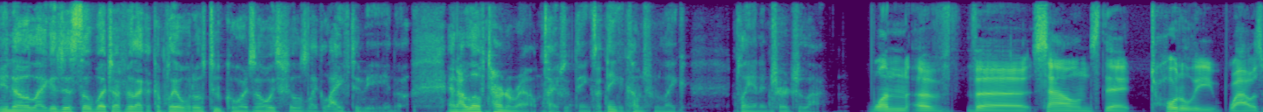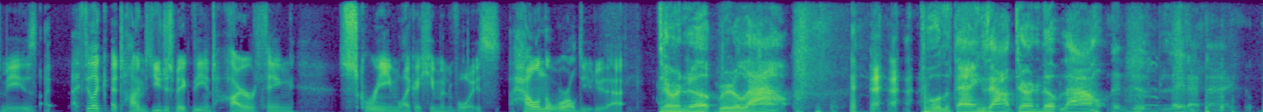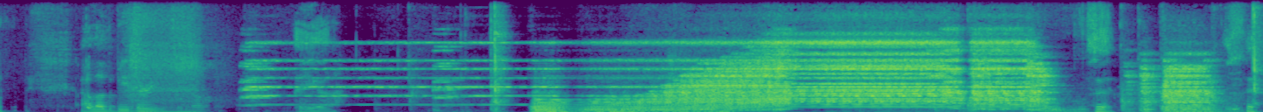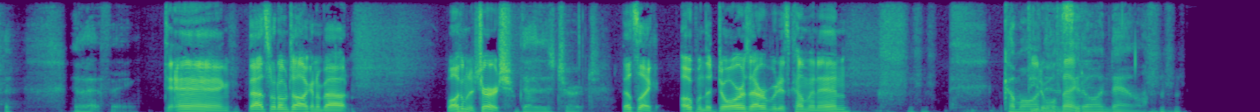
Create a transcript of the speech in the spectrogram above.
You know, like it's just so much. I feel like I can play over those two chords. It always feels like life to me. You know, and I love turnaround types of things. I think it comes from like playing in church a lot. One of the sounds that totally wows me is I, I feel like at times you just make the entire thing scream like a human voice. How in the world do you do that? Turn it up real loud. Pull the things out, turn it up loud, and just play that thing. I love the B threes. You know, they uh. That's it. You know that thing. Dang, that's what I'm talking about. Welcome to church. That is church. That's like open the doors, everybody's coming in. Come on Beautiful and thing. sit on down.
